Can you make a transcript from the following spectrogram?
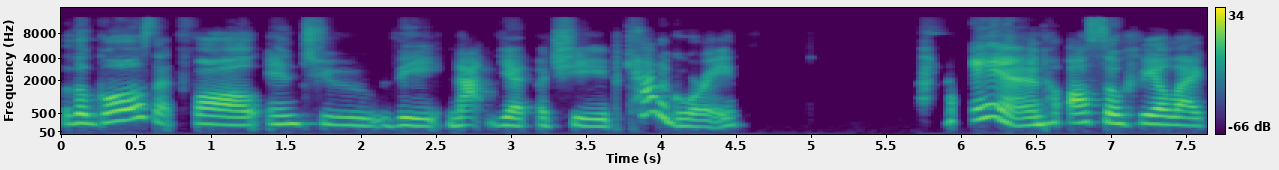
the goals that fall into the not yet achieved category and also feel like,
